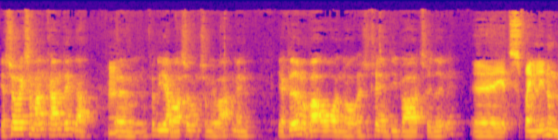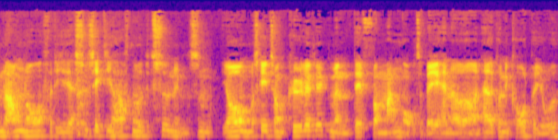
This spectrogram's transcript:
jeg så ikke så mange kampe dengang, mm. øhm, fordi jeg var så ung som jeg var, men jeg glæder mig bare over, når resultaterne de bare trillede ind. Ikke? Øh, jeg springer lige nogle navne over, fordi jeg synes ikke, de har haft noget betydning. Som, jo, måske Tom Kølik, ikke? men det er for mange år tilbage, han havde, og han havde kun en kort periode.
